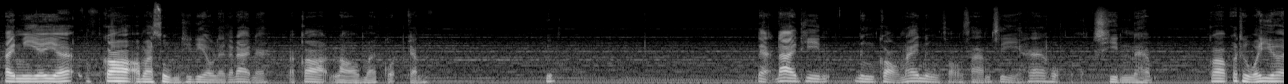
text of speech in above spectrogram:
ใครมีเยอะๆ ก็เอามาสุ่มทีเดียวเลยก็ได้นะ แล้วก็เรามากดกันเนี่ยได้ทีหนึ่งกล่องได้หนึ่งสองสามสี่ห้าหกชิ้นนะครับ ก็ก็ถือว่าเยอะ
